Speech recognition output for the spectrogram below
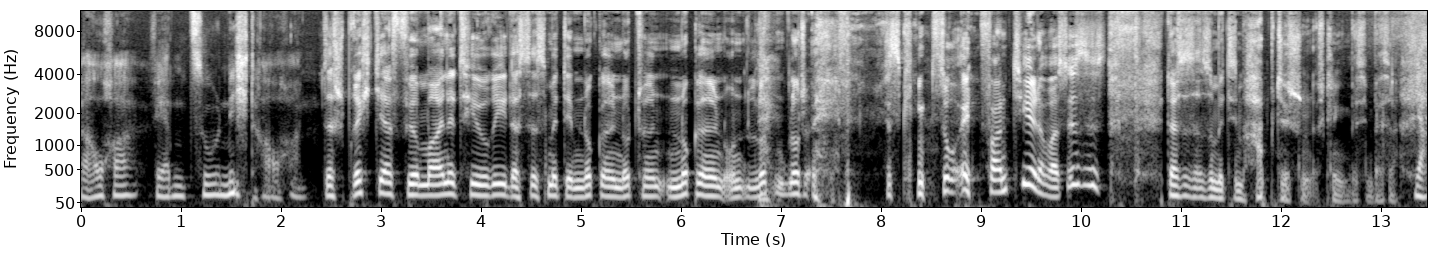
Raucher werden zu Nichtrauchern. Das spricht ja für meine Theorie, dass das mit dem Nuckeln, Nutteln, Nuckeln und Lutten, Lutten, das klingt so infantil, aber was ist es? Das ist also mit dem haptischen, das klingt ein bisschen besser, ja.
